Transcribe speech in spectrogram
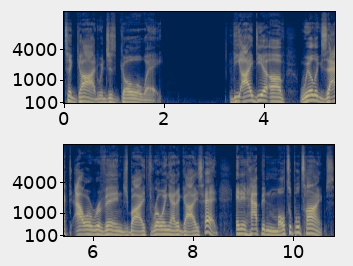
to God would just go away. The idea of we'll exact our revenge by throwing at a guy's head. And it happened multiple times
